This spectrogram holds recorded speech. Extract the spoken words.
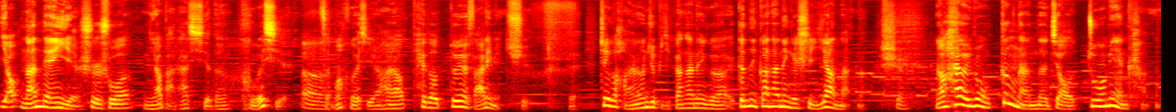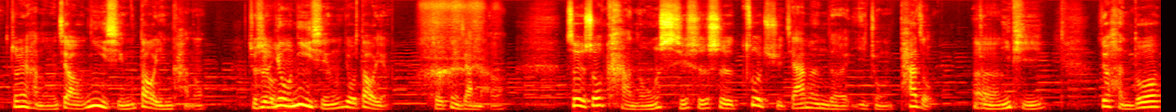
要难点也是说你要把它写的和谐，嗯怎么和谐，然后要配到对位法里面去。对，这个好像就比刚才那个跟那刚才那个是一样难的。是然后还有一种更难的叫桌面卡农，桌面卡农叫逆行倒影卡农，就是又又逆行又倒影，就更加难了。所以说卡农其实是作曲家们的一种 puzzle，一种嗯谜题，就很多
